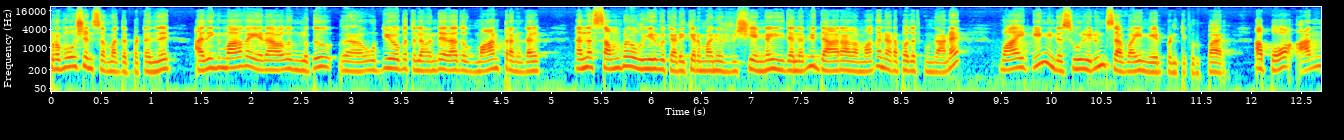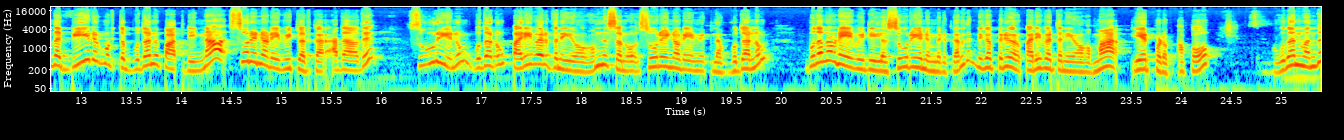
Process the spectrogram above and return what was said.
ப்ரொமோஷன் சம்மந்தப்பட்டது அதிகமாக ஏதாவது உங்களுக்கு உத்தியோகத்தில் வந்து ஏதாவது மாற்றங்கள் நல்ல சம்பள உயர்வு கிடைக்கிற மாதிரி ஒரு விஷயங்கள் இதெல்லாமே தாராளமாக நடப்பதற்குண்டான வாய்ப்பையும் இந்த சூரியனும் செவ்வாயும் ஏற்படுத்தி கொடுப்பார். அப்போ அந்த வீடு கொடுத்த புதன் பார்த்துட்டிங்கன்னா சூரியனுடைய வீட்டில் இருக்கார். அதாவது சூரியனும் புதனும் பரிவர்த்தனை யோகம்னு சொல்லுவோம். சூரியனுடைய வீட்டில் புதனும் புதனுடைய வீட்டில் சூரியனும் இருக்கிறது. மிகப்பெரிய ஒரு பரிவர்த்தனை யோகமாக ஏற்படும். அப்போ புதன் வந்து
